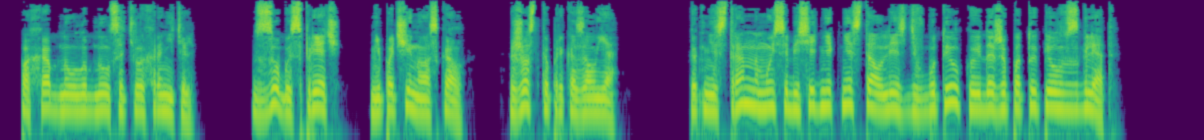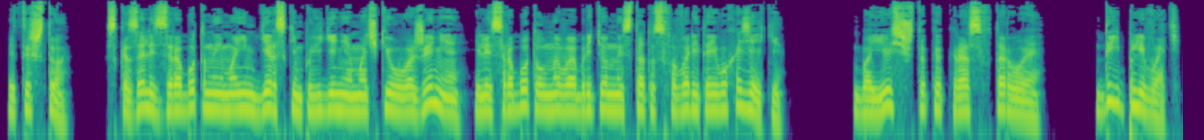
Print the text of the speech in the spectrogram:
— похабно улыбнулся телохранитель. «Зубы спрячь, не по чину оскал», — жестко приказал я. Как ни странно, мой собеседник не стал лезть в бутылку и даже потупил взгляд. «Это что, Сказались заработанные моим дерзким поведением очки уважения или сработал новообретенный статус фаворита его хозяйки? Боюсь, что как раз второе. Да и плевать.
